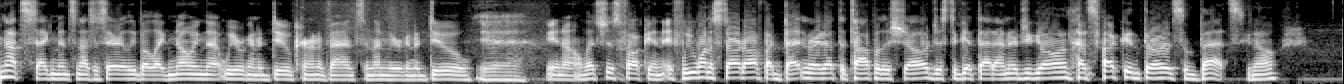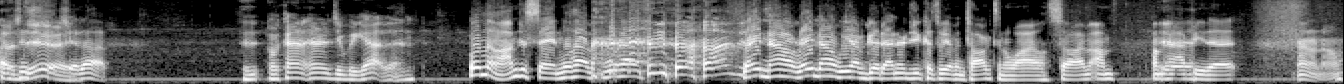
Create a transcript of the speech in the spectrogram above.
Not segments necessarily, but like knowing that we were going to do current events and then we were going to do, Yeah. you know, let's just fucking if we want to start off by betting right at the top of the show just to get that energy going, let's fucking throw in some bets, you know. Let's Oh, just switch it up. What kind of energy we got then? Well, no, I'm just saying we'll have we'll have right now. Right now, we have good energy because we haven't talked in a while. So I'm I'm I'm Yeah. happy that I don't know.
